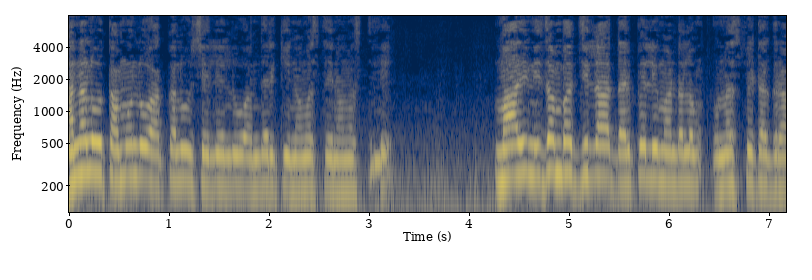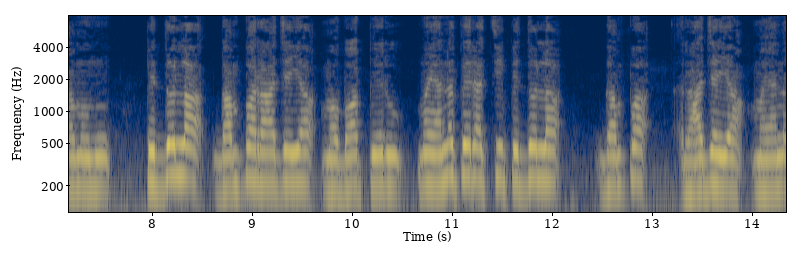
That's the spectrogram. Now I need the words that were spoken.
అన్నలు తమ్ముళ్ళు అక్కలు చెల్లెళ్ళు అందరికీ నమస్తే నమస్తే. మాది నిజామాబాద్ జిల్లా దర్పల్లి మండలం ఉన్నస్పేట గ్రామము. పెద్దొల్ల గంప రాజయ్య మా బాబు పేరు. మా అన్న పేరు వచ్చి పెద్దొల్ల గంప రాజయ్య మా అన్న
